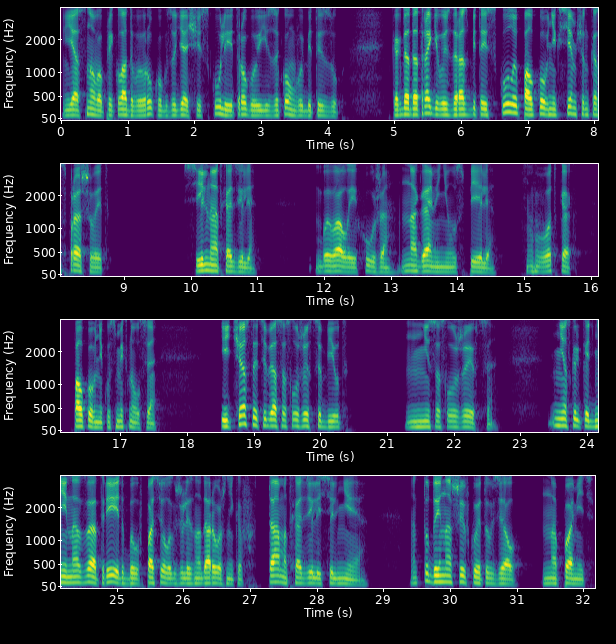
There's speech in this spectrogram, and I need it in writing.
Я снова прикладываю руку к зудящей скуле и трогаю языком выбитый зуб. Когда дотрагиваюсь до разбитой скулы, полковник Семченко спрашивает. «Сильно отходили?» Бывало и хуже, ногами не успели. Вот как. Полковник усмехнулся. И часто тебя сослуживцы бьют? Не сослуживцы. Несколько дней назад рейд был в поселок железнодорожников. Там отходили сильнее. Оттуда и нашивку эту взял. На память.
